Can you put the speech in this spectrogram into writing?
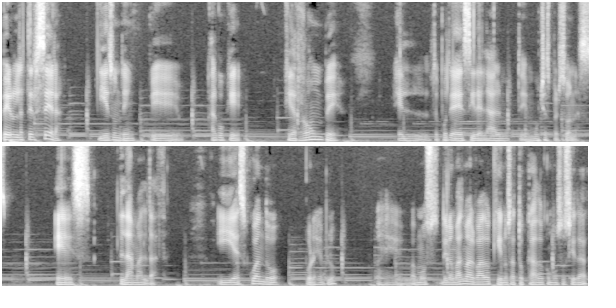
Pero la tercera, y es donde eh, algo que, que rompe el, se podría decir, el alma de muchas personas, es la maldad. Y es cuando, por ejemplo, eh, vamos de lo más malvado que nos ha tocado como sociedad,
